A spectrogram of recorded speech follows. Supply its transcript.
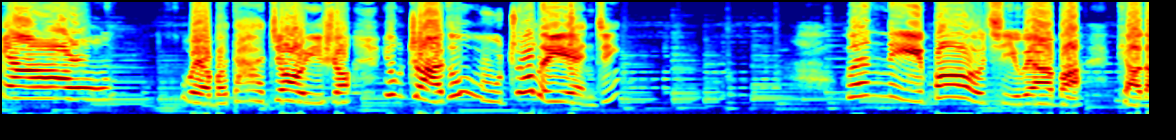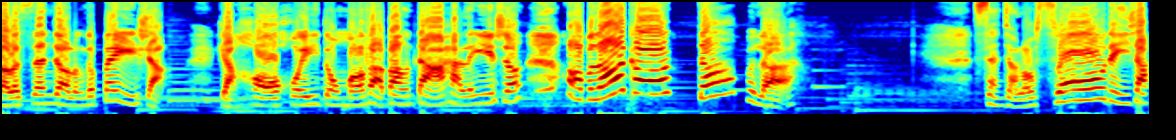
喵！威尔伯大叫一声，用爪子捂住了眼睛。温妮抱起威尔伯，跳到了三角龙的背上，然后挥动魔法棒，大喊了一声：“阿布拉卡达布拉！”三角龙嗖的一下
